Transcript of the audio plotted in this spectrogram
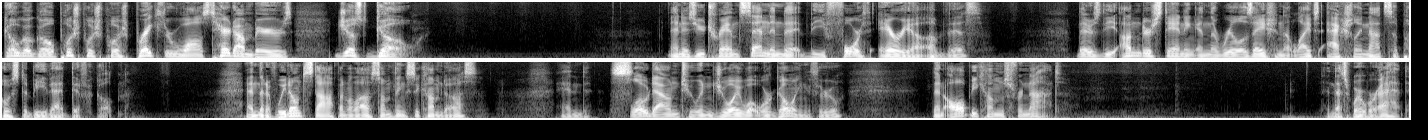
Go, go, go, push, push, push, break through walls, tear down barriers, just go. And as you transcend into the fourth area of this, there's the understanding and the realization that life's actually not supposed to be that difficult. And that if we don't stop and allow some things to come to us and slow down to enjoy what we're going through, then all becomes for naught. And that's where we're at.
